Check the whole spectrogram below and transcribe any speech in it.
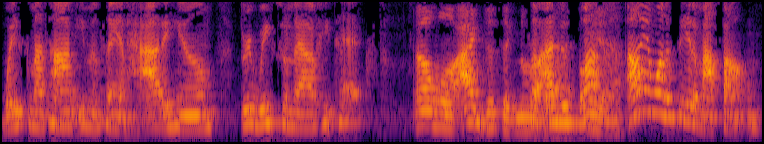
waste my time even saying hi to him three weeks from now if he texts. Oh, well, I just ignore. So that. I just block. Yeah. I don't even want to see it in my phone.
